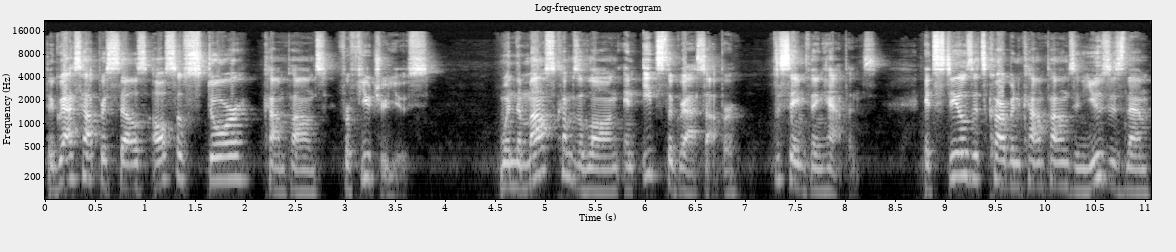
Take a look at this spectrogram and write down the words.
the grasshopper cells also store compounds for future use. When the mouse comes along and eats the grasshopper, the same thing happens. It steals its carbon compounds and uses them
